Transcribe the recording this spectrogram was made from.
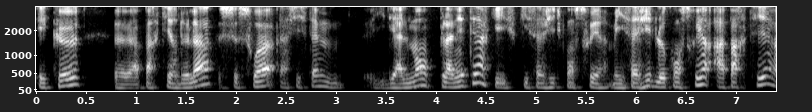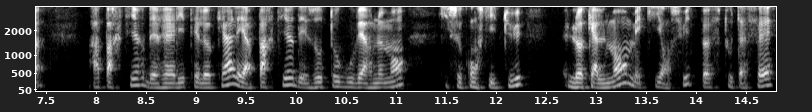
et que, euh, à partir de là, ce soit un système idéalement planétaire qu'il s'agit de construire. Mais il s'agit de le construire à partir, à partir des réalités locales et à partir des autogouvernements qui se constituent localement, mais qui ensuite peuvent tout à fait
